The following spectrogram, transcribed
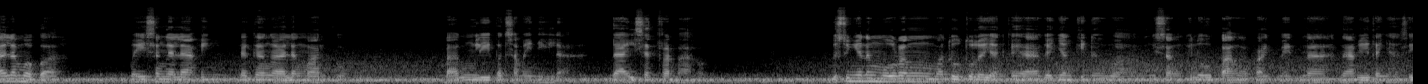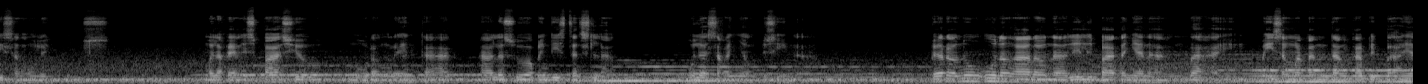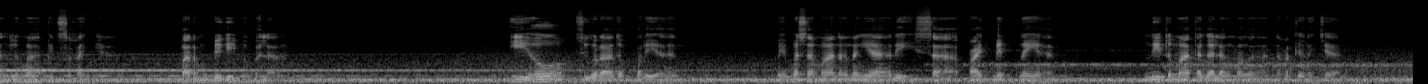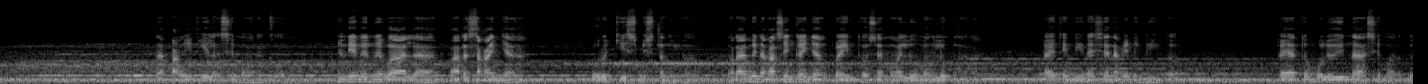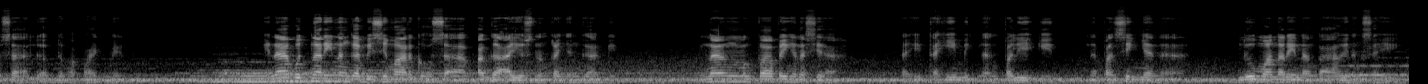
Alam mo ba, may isang lalaking nagngangalang Marco. Bagong lipat sa Maynila dahil sa trabaho. Gusto niya ng murang matutuluyan kaya ganyang kinuha ang isang inuupang apartment na nakita niya sa isang online post. Malaki ang espasyo, murang renta at halos walking distance lang mula sa kanyang opisina. Pero noong unang araw na lilipatan niya na ang bahay, may isang matandang kapitbahay ang lumapit sa kanya para magbigay mabala. Iho, sigurado pa riyan. May masama nang nangyari sa apartment na yan. Hindi tumatagal ang mga nakatira dyan. Napangiti lang si Marco. Hindi naniwala para sa kanya, puro chismis lang yun. Marami na kasing ganyang kwento sa mga lumang lugar kahit hindi na siya nakinig dito. Kaya tumuloy na si Marco sa loob ng apartment. Inabot na rin ng gabi si Marco sa pag-aayos ng kanyang gamit. Nang magpapahinga na siya, ay tahimik na ang paligid. Napansin niya na luma na rin ang kahoy ng sahig.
